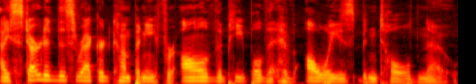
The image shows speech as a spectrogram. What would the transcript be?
I started this record company for all of the people that have always been told no.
